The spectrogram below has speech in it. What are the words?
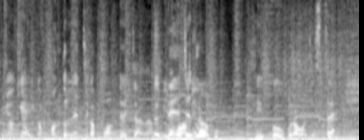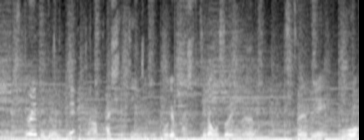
중요한 게 이건 번들 렌즈가 포함되어 있지 않아. 그 렌즈도 이게 이거 뭐라고 하지? 스트랩? 스트랩이 들어있네? 자 80D 이제 이쁘게 80D라고 써있는 스트랩이 있고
